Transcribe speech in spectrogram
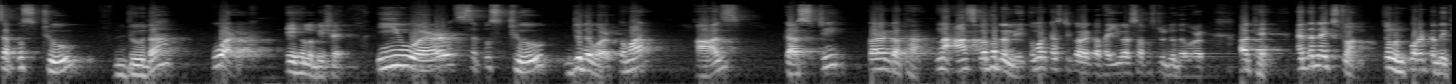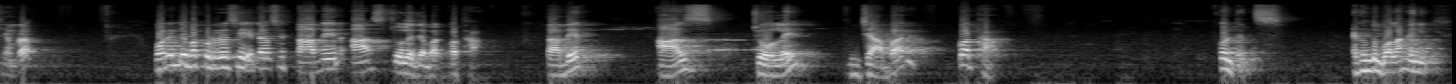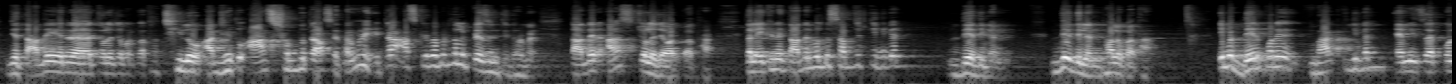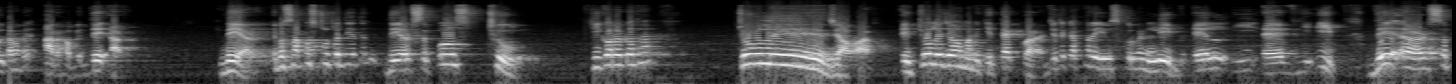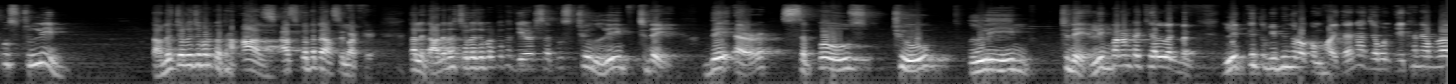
suppose to do the work এই হলো বিষয়। You are suppose to do the work তোমার আজ কাজটি করার কথা। না, আজ কথাটা নেই। তোমার কাজটি করার কথা। You are suppose to do the work okay and the next one চলুন, পরেরটা দেখি আমরা। পরের যে বাক্যটা রয়েছে, এটা হচ্ছে তাদের আজ চলে যাবার কথা। তাদের আজ চলে যাবার কথা। কন্টেন্স এখন তো বলা হয়নি যে তাদের চলে যাবার কথা ছিল, আর যেহেতু আজ শব্দটা আছে, তার মানে এটা আজকের ব্যাপারে তাহলে প্রেজেন্টই ধরবেন। তাদের আজ চলে যাওয়ার কথা। তাহলে এখানে তাদের বলতে সাবজেক্ট কি দিবেন? দিয়ে দিবেন। দিয়ে দিলেন, ভালো কথা। এবার দের পরে ভার্ব দিবেন? এম ইজ আর কোনটা হবে? আর হবে। দে আর দে আর এবার সাপোজ টুটা দিয়ে দেন। দে আর সাপোজ টু কি করার কথা? চলে যাওয়ার। এই চলে যাওয়া মানে কি? ত্যাগ করা। যেটাকে আপনারা ইউজ করবেন leave L E A V E they are suppose to leave তাদের চলে যাবার কথা, আজ আজ কথাটা আছে বাক্যে। তাহলে তাদের চলে যাবার কথা they are suppose to leave today they are suppose to leave today leave বানানটা খেয়াল রাখবেন। লিভ কিন্তু বিভিন্ন রকম হয়, তাই না? যেমন এখানে আমরা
